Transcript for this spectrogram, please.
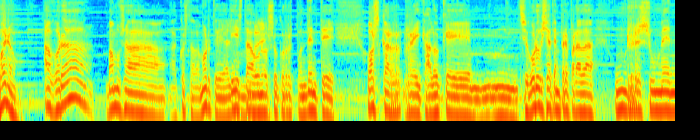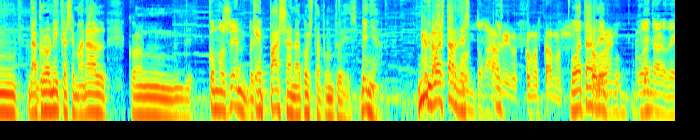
Bueno, agora vamos a, a Costa da Morte. Ali está Hombre. o noso correspondente Óscar Reicalo que mm, seguro que xa ten preparada un resumen da crónica semanal con Como sempre. Que pasa na costa.es Veña. Moi boas tardes. Amigos, como estamos? Boa tarde. Todo ben, Boa tarde.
